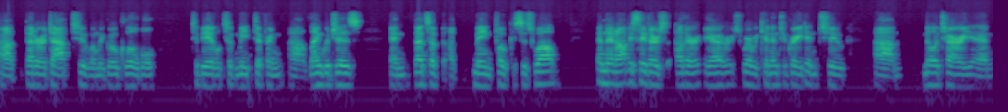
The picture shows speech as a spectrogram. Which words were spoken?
uh, better adapt to when we go global to be able to meet different uh, languages. And that's a, a, main focus as well. And then obviously there's other areas where we can integrate into um, military and,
